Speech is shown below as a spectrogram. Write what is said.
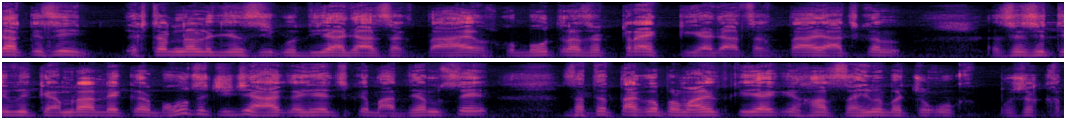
या किसी एक्सटर्नल एजेंसी को दिया जा सकता है उसको बहुत तरह से ट्रैक किया जा सकता है। आजकल सीसीटीवी कैमरा लेकर बहुत सी चीज़ें आ गई हैं जिसके माध्यम से सत्यता को प्रमाणित किया कि हाँ सही में बच्चों को पोषक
